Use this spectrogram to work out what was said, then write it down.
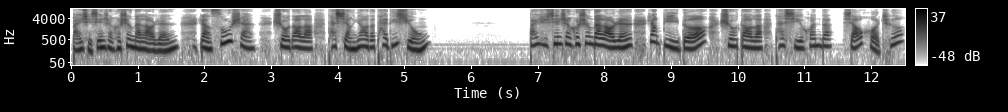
白雪先生和圣诞老人让苏珊收到了他想要的泰迪熊。白雪先生和圣诞老人让彼得收到了他喜欢的小火车。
